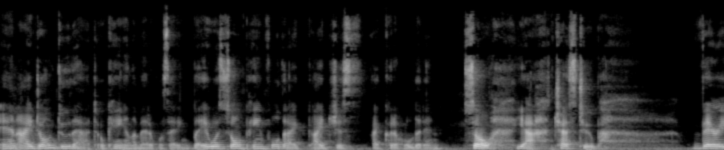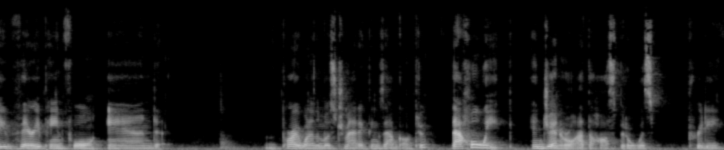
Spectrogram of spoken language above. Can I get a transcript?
And I don't do that, okay, in the medical setting. But it was so painful that I, I just, I couldn't hold it in. So yeah, chest tube. Very, very painful and probably one of the most traumatic things I've gone through. That whole week in general at the hospital was pretty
